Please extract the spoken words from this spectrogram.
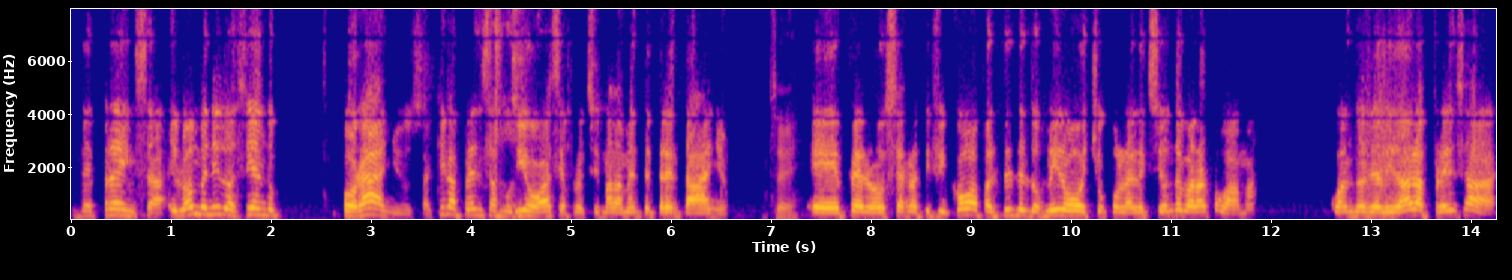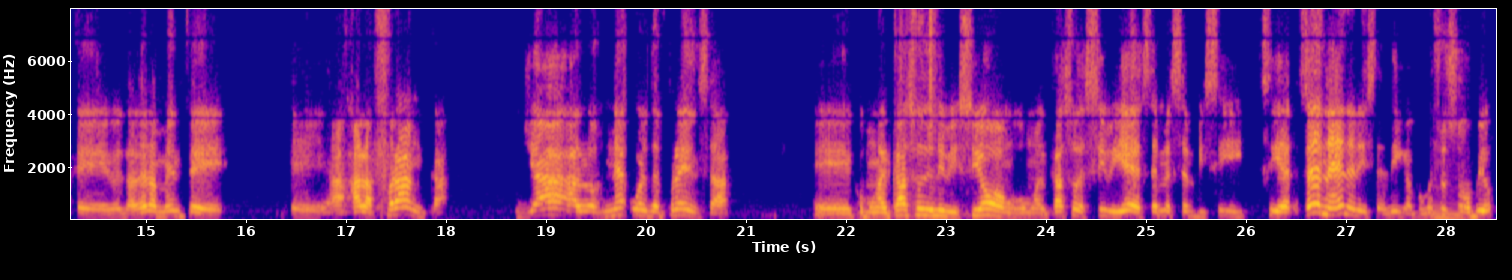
de prensa y lo han venido haciendo por años, aquí la prensa murió hace aproximadamente 30 años, sí. pero se ratificó a partir del 2008 con la elección de Barack Obama cuando en realidad la prensa eh, verdaderamente eh, a, la franca, ya a los networks de prensa, eh, como en el caso de Univision, como en el caso de CBS, MSNBC, CNN ni se diga, porque eso es obvio.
